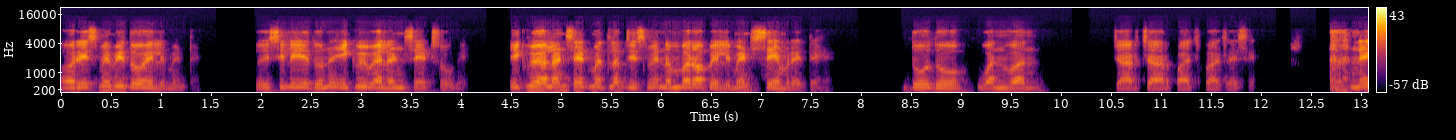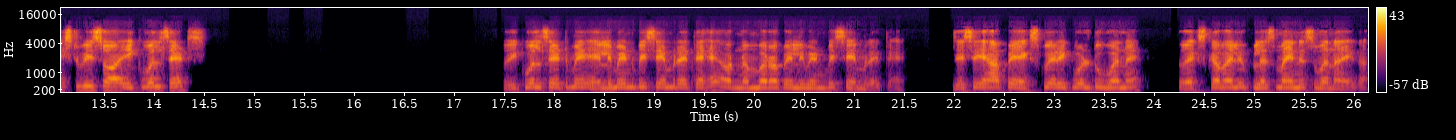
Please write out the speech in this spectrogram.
और इसमें भी दो एलिमेंट है। तो इसीलिए ये दोनों इक्विवेलेंट सेट्स हो गए। इक्विवेलेंट सेट मतलब जिसमें नंबर ऑफ़ एलिमेंट सेम रहते हैं। दो दो वन वन चार चार, पाँच पाँच, ऐसे। Next we saw equal sets तो इक्वल सेट में एलिमेंट भी सेम रहते हैं और नंबर ऑफ़ एलिमेंट भी सेम रहते हैं। जैसे यहाँ पे x square equal to one है तो एक्स का वैल्यू प्लस माइनस वन आएगा।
